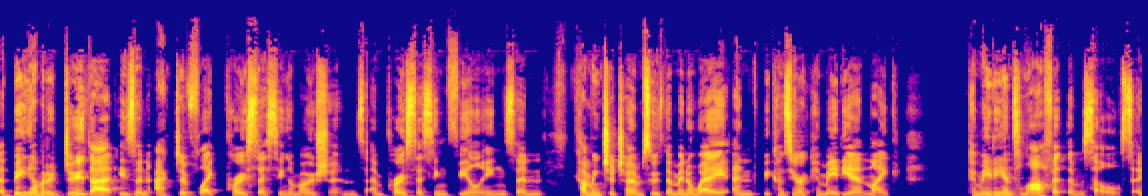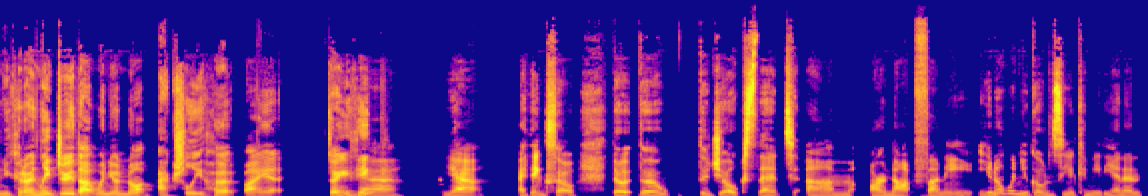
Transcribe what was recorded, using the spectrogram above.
uh, being able to do that is an act of like processing emotions and processing feelings and coming to terms with them in a way and because you're a comedian like comedians laugh at themselves and you can only do that when you're not actually hurt by it. Don't you think? Yeah. Yeah i think so. The the the jokes that um, are not funny. You know, when you go and see a comedian and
